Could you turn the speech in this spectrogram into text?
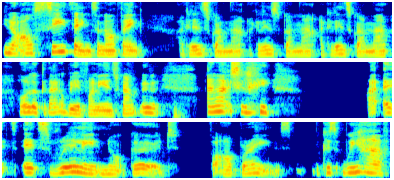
you know, I'll see things and I'll think, I could Instagram that, I could Instagram that, I could Instagram that. Oh, look, that would be a funny Instagram. And actually, it's, it's really not good for our brains because we have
